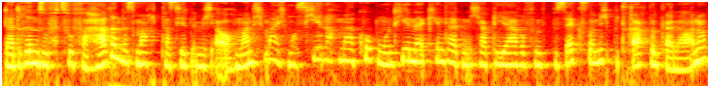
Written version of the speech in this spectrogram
da drin so zu verharren, das macht, passiert nämlich auch manchmal. Ich muss hier nochmal gucken und hier in der Kindheit und ich habe die Jahre fünf bis sechs noch nicht betrachtet, keine Ahnung.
